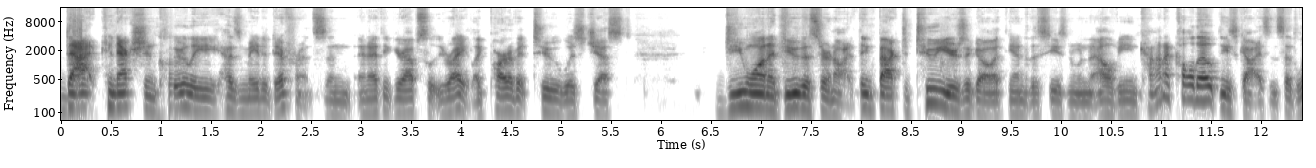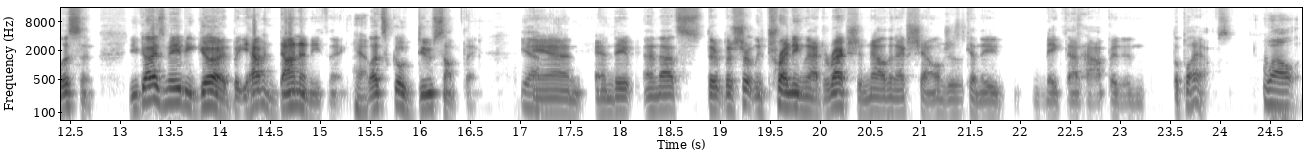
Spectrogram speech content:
that connection clearly has made a difference. And and I think you're absolutely right. Like part of it too was just do you want to do this or not? Think back to two years ago at the end of the season when Allvin kind of called out these guys and said, listen, you guys may be good, but you haven't done anything. Yeah. Let's go do something. Yeah. And and they and that's they're, they're certainly trending that direction. Now the next challenge is can they make that happen in the playoffs? Well,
